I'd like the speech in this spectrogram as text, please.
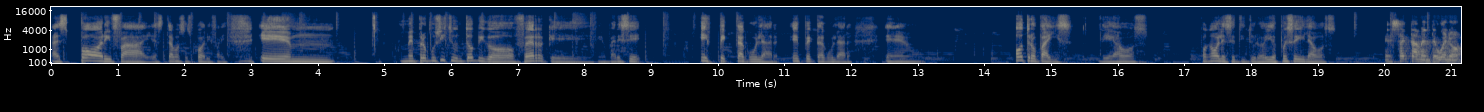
a Spotify, estamos a Spotify. Eh, me propusiste un tópico, Fer, que, que me parece espectacular, espectacular. Eh, otro país, digamos. Pongámosle ese título y después seguí la voz. Exactamente. Bueno,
